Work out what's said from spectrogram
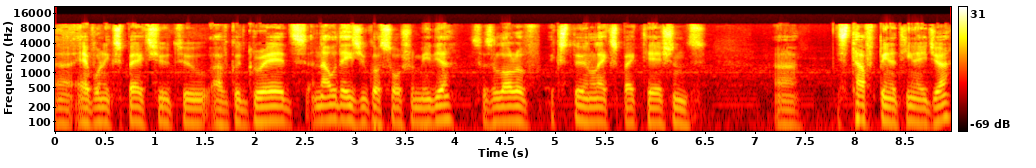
Uh, everyone expects you to have good grades, and nowadays you've got social media, so there's a lot of external expectations. Uh, it's tough being a teenager.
